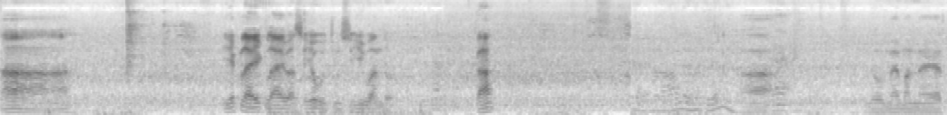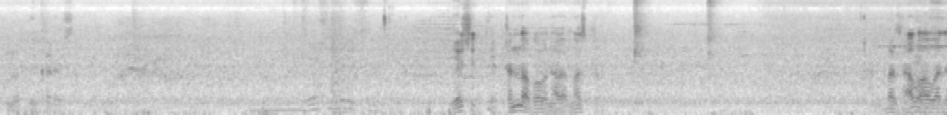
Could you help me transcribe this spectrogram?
હા. એકલા એકલા આવ્યા છે, એવું થયું છે એ વાંધો. કા? હા. જો, મહેમાનને એર કુલર દેખાડે છે. એસી ઠંડો પવન આવે, મસ્ત. બસ આવો આવો. જ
